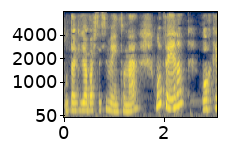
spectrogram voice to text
o tanque de abastecimento, né? Uma pena, porque,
